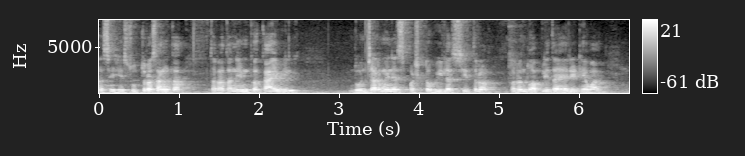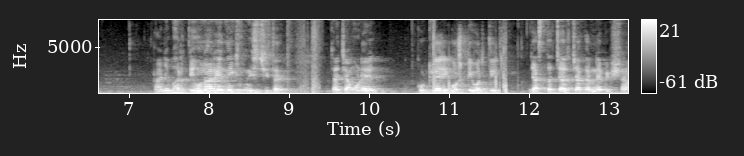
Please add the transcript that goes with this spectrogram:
तसे हे सूत्र सांगतात. तर आता नेमकं काय होईल? दोन चार महिन्यात स्पष्ट होईलच चित्र परंतु आपली तयारी ठेवा. आणि भरती होणार हे निश निश्चित आहे. त्याच्यामुळे कुठल्याही गोष्टीवरती जास्त चर्चा करण्यापेक्षा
